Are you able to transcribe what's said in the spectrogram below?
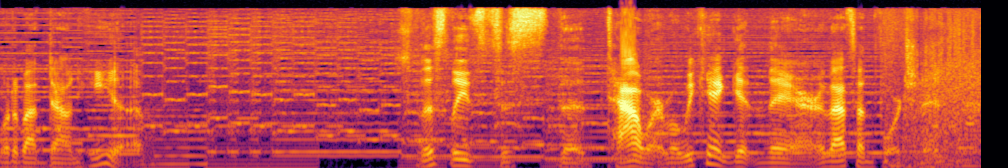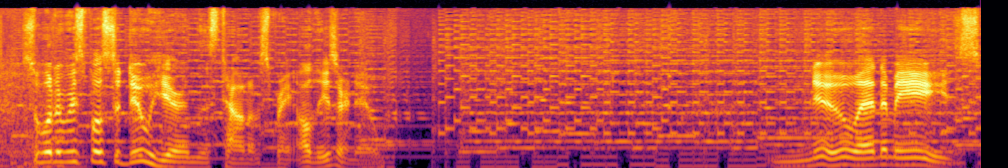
What about down here? This leads to the tower, but we can't get there. That's unfortunate. So what are we supposed to do here in this town of Spring? Oh, these are new. New enemies.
